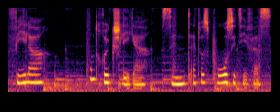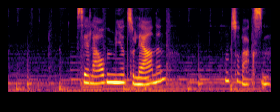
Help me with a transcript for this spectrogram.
Fehler und Rückschläge sind etwas Positives. Sie erlauben mir zu lernen und zu wachsen.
